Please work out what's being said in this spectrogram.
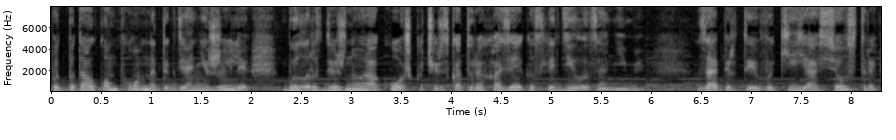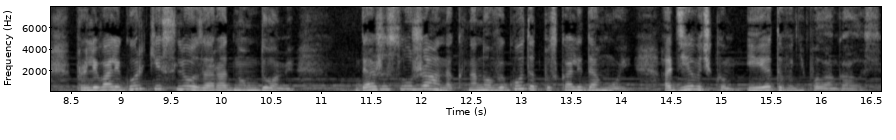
Под потолком комнаты, где они жили, было раздвижное окошко, через которое хозяйка следила за ними. Запертые в окия сестры проливали горькие слезы о родном доме. Даже служанок на Новый год отпускали домой, а девочкам и этого не полагалось.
